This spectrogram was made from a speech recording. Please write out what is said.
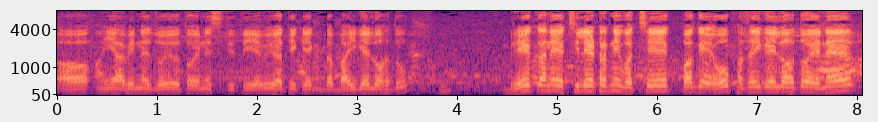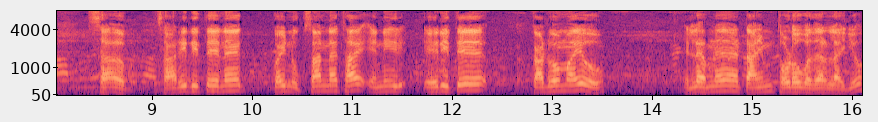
અહીંયા અહીં આવીને જોયું તો એની સ્થિતિ એવી હતી કે એક દબાઈ ગયેલું હતું. બ્રેક અને એક્સિલેટરની વચ્ચે એક પગ એવો ફસાઈ ગયેલો હતો, એને સારી રીતે એને કોઈ નુકસાન ન થાય, એની, એ રીતે કાઢવામાં આવ્યો. એટલે અમને ટાઈમ થોડો વધારે લાગ્યો.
